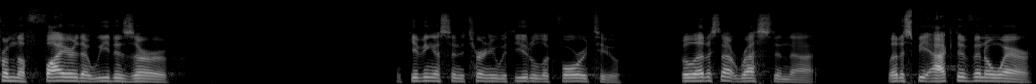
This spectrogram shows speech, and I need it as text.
from the fire that we deserve, and giving us an eternity with you to look forward to. But let us not rest in that. Let us be active and aware,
